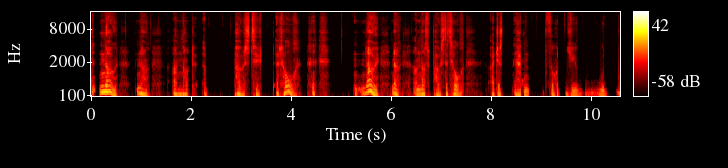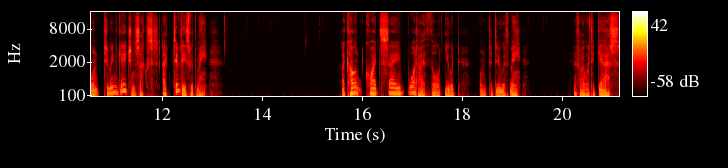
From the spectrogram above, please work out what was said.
D- no, no, I'm not opposed to at all. no, no, I'm not opposed at all. I just hadn't thought you would want to engage in such activities with me. I can't quite say what I thought you would want to do with me. If I were to guess,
